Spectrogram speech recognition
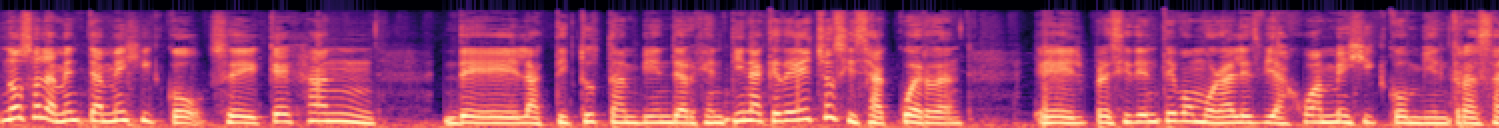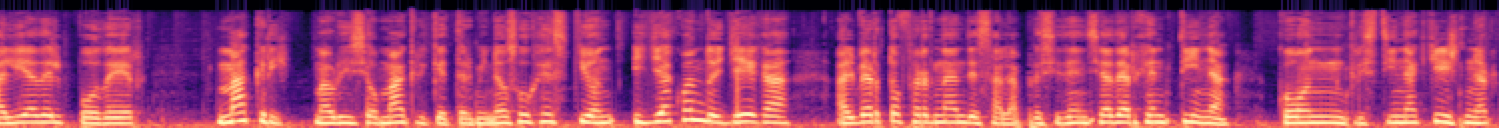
no solamente a México, se quejan de la actitud también de Argentina, que de hecho, si se acuerdan, el presidente Evo Morales viajó a México mientras salía del poder Macri, Mauricio Macri, que terminó su gestión, y ya cuando llega Alberto Fernández a la presidencia de Argentina con Cristina Kirchner,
